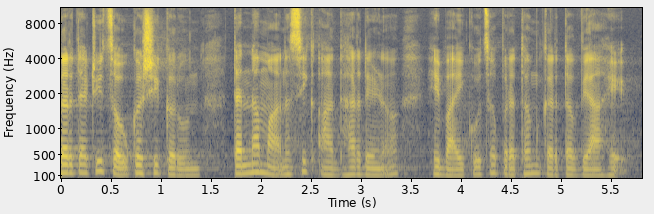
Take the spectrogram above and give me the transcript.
तर त्याची चौकशी करून त्यांना मानसिक आधार देणं हे बायकोचं प्रथम कर्तव्य आहे.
